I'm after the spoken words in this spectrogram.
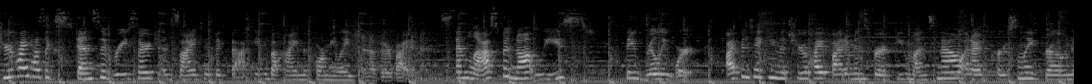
TruHeight has extensive research and scientific backing behind the formulation of their vitamins. And last but not least, they really work. I've been taking the TruHeight vitamins for a few months now and I've personally grown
